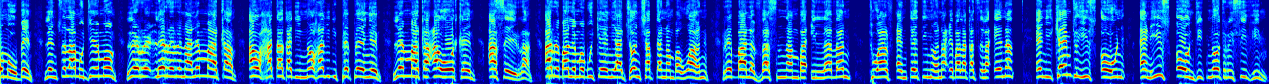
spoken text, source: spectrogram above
o mobe lentswe la modimo le re re na le maatla a o hata ka dinoga le diphepeng le maatla a otlhe a sera. A re bale mo bukeng ya john chapter number 1 re bale verse number 11 12 and 13 yona e bala ka tsela ena. And he came to his own and his own did not receive him.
